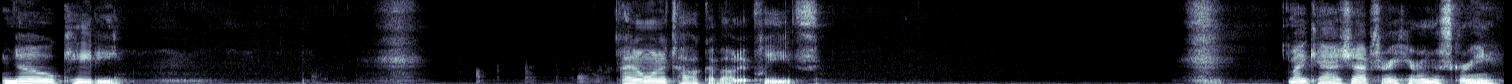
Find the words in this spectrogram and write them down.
No, Katie. I don't want to talk about it, please. My Cash App's right here on the screen.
